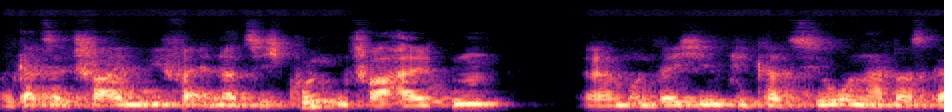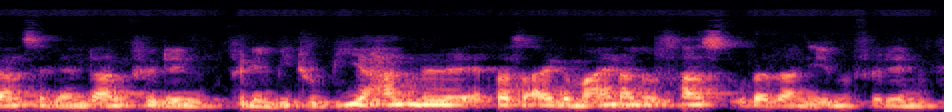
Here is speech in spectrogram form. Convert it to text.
und ganz entscheidend, wie verändert sich Kundenverhalten ähm, und welche Implikationen hat das Ganze denn dann für den, für den B2B-Handel etwas allgemeiner gefasst oder dann eben für den,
